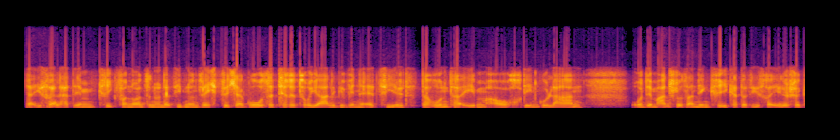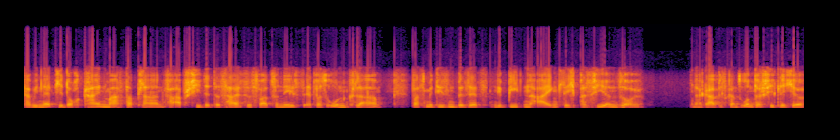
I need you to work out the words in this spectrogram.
Ja, Israel hat im Krieg von 1967 ja große territoriale Gewinne erzielt, darunter eben auch den Golan. Und im Anschluss an den Krieg hat das israelische Kabinett jedoch keinen Masterplan verabschiedet. Das heißt, es war zunächst etwas unklar, was mit diesen besetzten Gebieten eigentlich passieren soll. Da gab es ganz unterschiedliche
